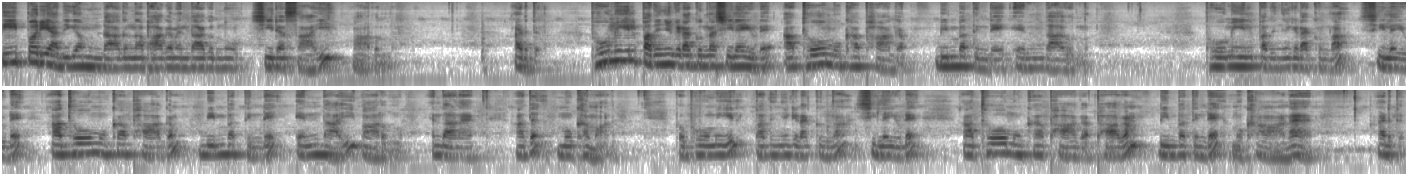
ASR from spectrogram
തീപ്പൊരി അധികമുണ്ടാകുന്ന ഭാഗം എന്താകുന്നു? ശിരസായി മാറുന്നു. അടുത്ത് ഭൂമിയിൽ പതിഞ്ഞു കിടക്കുന്ന ശിലയുടെ അധോമുഖ ഭാഗം ബിംബത്തിന്റെ എന്താകുന്നു? ഭൂമിയിൽ പതിഞ്ഞു കിടക്കുന്ന ശിലയുടെ അധോമുഖ ഭാഗം ബിംബത്തിന്റെ എന്തായി മാറുന്നു. എന്താണ്? അത് മുഖമാണ്. അപ്പോൾ ഭൂമിയിൽ പതിഞ്ഞു കിടക്കുന്ന ശിലയുടെ അധോമുഖ ഭാഗ ഭാഗം ബിംബത്തിന്റെ മുഖമാണ്. അടുത്ത്.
